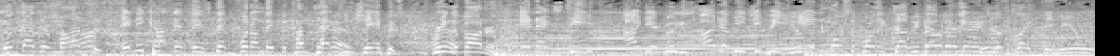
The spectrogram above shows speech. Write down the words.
Those guys are monsters. Any continent they step foot on, they become tag team champions. Ring of Honor, NXT, IWGP, IWGP, and most importantly, WWE. You look like the heel.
